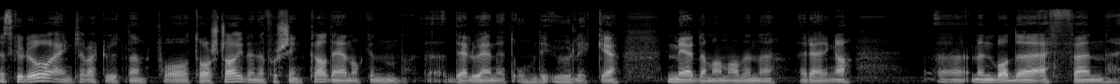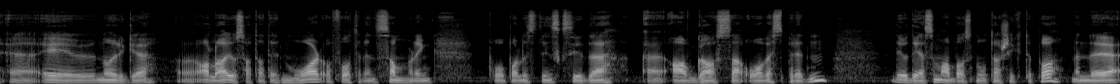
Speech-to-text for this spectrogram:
Det skulle jo egentlig vært utnevnt på torsdag. Den er forsinka. Det er nok en eh, del uenighet om de ulike medlemmene av denne regjeringa. Eh, men både FN, EU, eh, e Norge, alle har jo satt at det er et mål å få til en samling på palestinsk side av Gaza og Vestbredden. Det er jo det som Abbas nå tar sikte på. Men det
